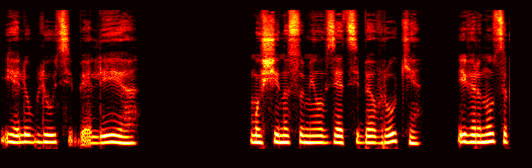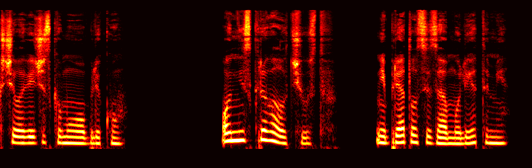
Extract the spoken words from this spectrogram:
Я люблю тебя, Лея. Мужчина сумел взять себя в руки и вернуться к человеческому облику. Он не скрывал чувств, не прятался за амулетами.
